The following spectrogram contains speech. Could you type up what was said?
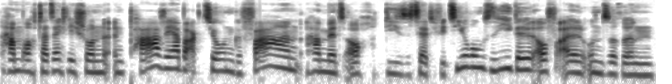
haben auch tatsächlich schon ein paar Werbeaktionen gefahren, haben jetzt auch dieses Zertifizierungssiegel auf all unseren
